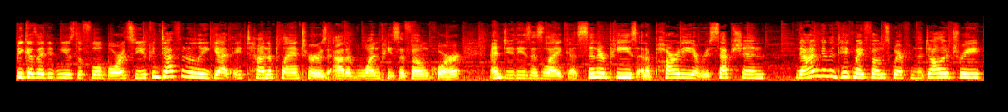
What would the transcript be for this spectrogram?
because I didn't use the full board. So you can definitely get a ton of planters out of one piece of foam core and do these as like a centerpiece at a party, a reception. Now I'm going to take my foam square from the Dollar Tree,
